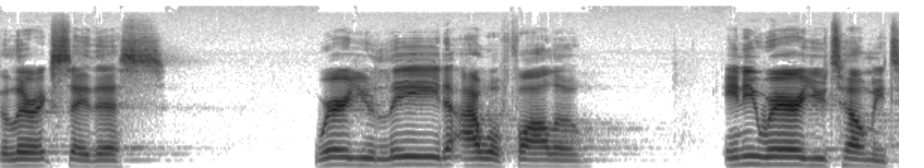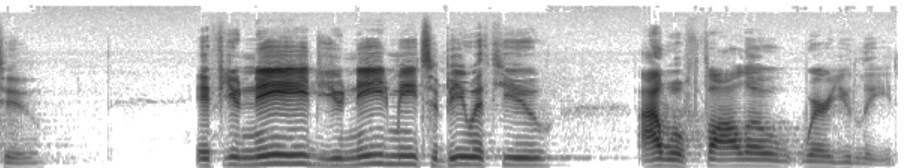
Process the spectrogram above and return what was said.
The lyrics say this Where you lead, I will follow, anywhere you tell me to. If you need, you need me to be with you, I will follow where you lead.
